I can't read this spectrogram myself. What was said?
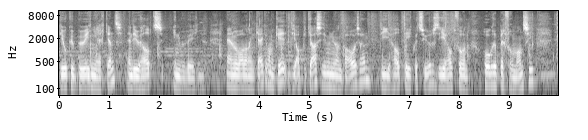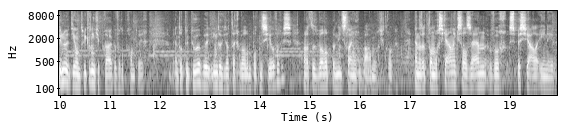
die ook uw bewegingen herkent en die u helpt in uw bewegingen. En we wilden dan kijken van oké, die applicatie die we nu aan het bouwen zijn, die helpt tegen kwetsures, die helpt voor een hogere performantie. Kunnen we die ontwikkeling gebruiken voor de brandweer? En tot nu toe hebben we de indruk dat er wel een potentieel voor is, maar dat het wel op een iets langere baan wordt getrokken. En dat het dan waarschijnlijk zal zijn voor speciale eenheden.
